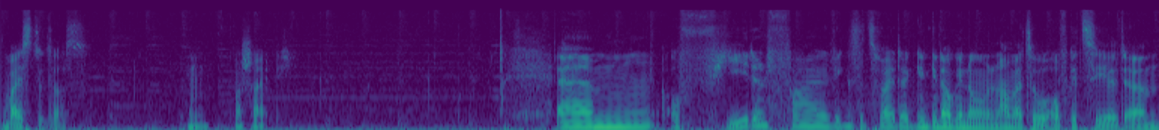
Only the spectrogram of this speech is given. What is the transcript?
Weißt du das? Hm, wahrscheinlich. Ähm, auf jeden Fall, wie ging es jetzt weiter? Genau, genau, dann haben wir halt so aufgezählt, ähm,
